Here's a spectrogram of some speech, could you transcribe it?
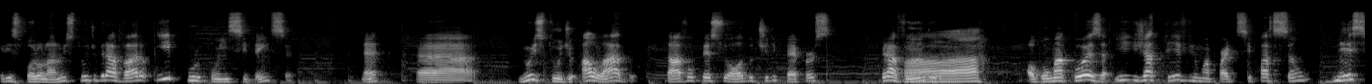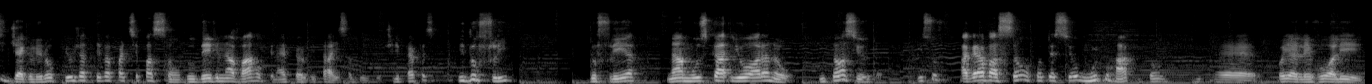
eles foram lá no estúdio, gravaram, e por coincidência, né, uh, no estúdio ao lado estava o pessoal do Chili Peppers gravando ah. alguma coisa, e já teve uma participação, nesse Jag Little Pill já teve a participação do David Navarro, que na época era o guitarrista do, do Chili Peppers, e do Flea, do Flea, na música You Oughta Know. Então, assim, isso, a gravação aconteceu muito rápido. Então, é, foi, levou ali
